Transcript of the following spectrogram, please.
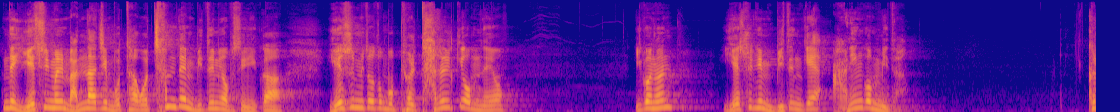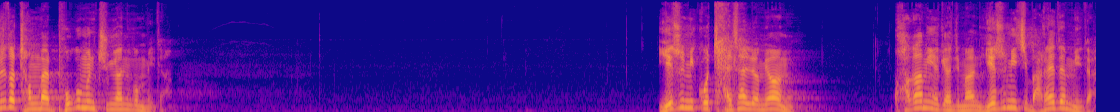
근데 예수님을 만나지 못하고 참된 믿음이 없으니까 예수 믿어도 뭐 별 다를 게 없네요. 이거는 예수님 믿은 게 아닌 겁니다. 그래서 정말 복음은 중요한 겁니다. 예수 믿고 잘 살려면 과감히 얘기하지만 예수 믿지 말아야 됩니다.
